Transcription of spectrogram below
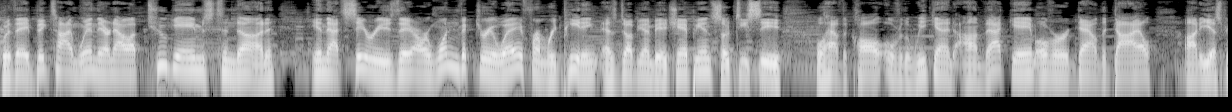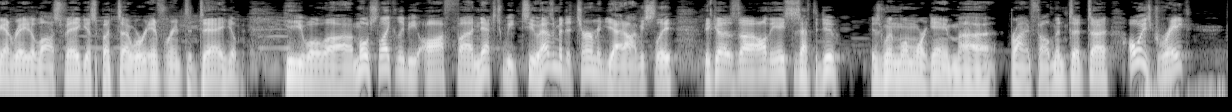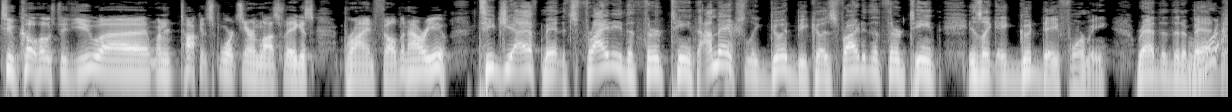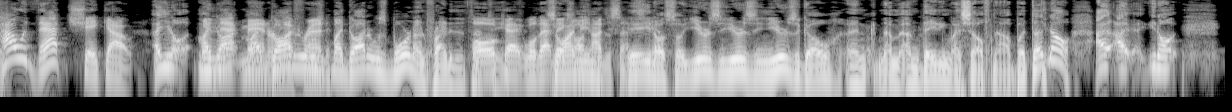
with a big time win. They are now up two games to none in that series. They are one victory away from repeating as WNBA champions. So TC will have the call over the weekend on that game over down the dial on ESPN Radio Las Vegas. But uh, we're in for him today. He'll he will uh, most likely be off uh, next week too. Hasn't been determined yet, obviously, because uh, all the Aces have to do is win one more game. Uh, Bryan Feldman, but uh, always great to co-host with you uh, when talking sports here in Las Vegas. Bryan Feldman, how are you? TGIF, man, it's Friday the 13th. I'm actually good because Friday the 13th is like a good day for me rather than a bad day. How would that shake out? Uh, you know, my, da- my manner, my daughter friend? was my daughter was born on Friday the 13th. Oh, okay. Well, that so, makes I all mean, kinds of sense. You Yeah. know, so years and years and years ago, and I'm, I'm dating myself now, but uh, no, I, I, you know,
